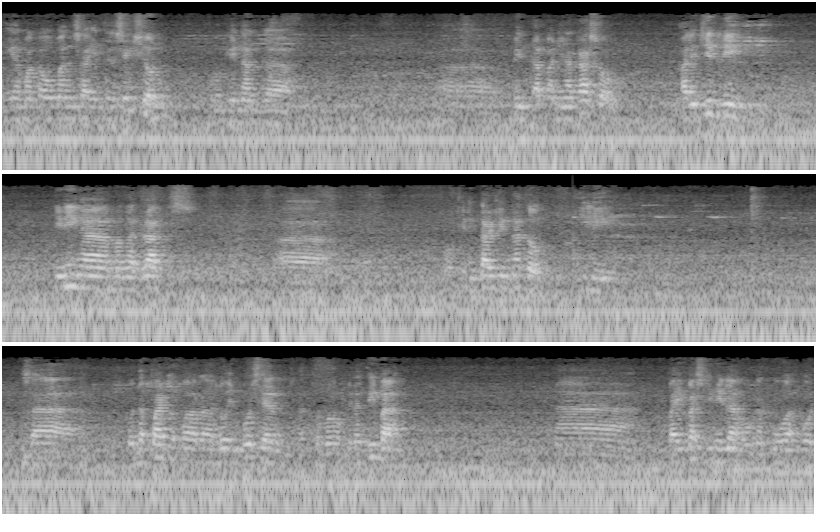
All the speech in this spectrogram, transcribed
Ang iyang makauman sa intersection o ginag uh, uh, build up ani nga kaso allegedly kini nga mga drugs uh, o kining target na to i sa on the part of our law enforcer at mga pinatiba na bypass din nila o nakuha po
